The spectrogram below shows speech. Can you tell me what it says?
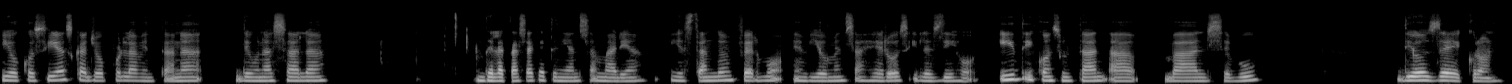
y Ocosías cayó por la ventana de una sala de la casa que tenía en Samaria, y estando enfermo, envió mensajeros y les dijo, id y consultad a Baal Zebú, Dios de Ecrón,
